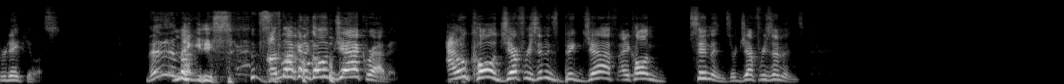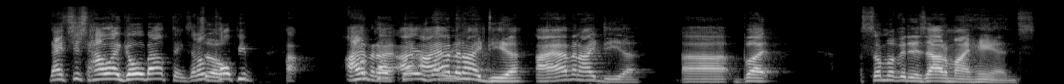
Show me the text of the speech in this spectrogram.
It's ridiculous. That didn't make any sense. I'm not going to call him Jackrabbit. I don't call Jeffrey Simmons Big Jeff. I call him Simmons or Jeffrey Simmons. That's just how I go about things. I don't so, call people. I, I, have, an, I, I have an idea. I have an idea, uh, but some of it is out of my hands.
